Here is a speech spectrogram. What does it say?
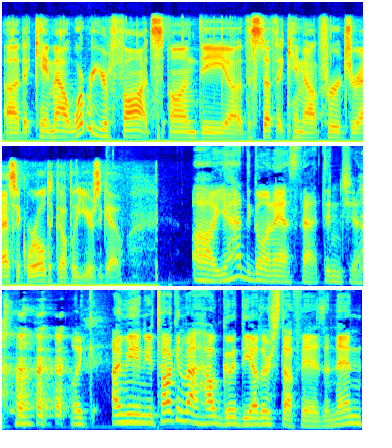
uh, that came out. What were your thoughts on the uh, the stuff that came out for Jurassic World a couple of years ago? Oh, you had to go and ask that, didn't you? like, I mean, you're talking about how good the other stuff is, and then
